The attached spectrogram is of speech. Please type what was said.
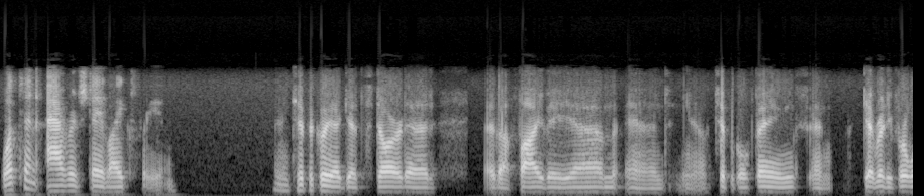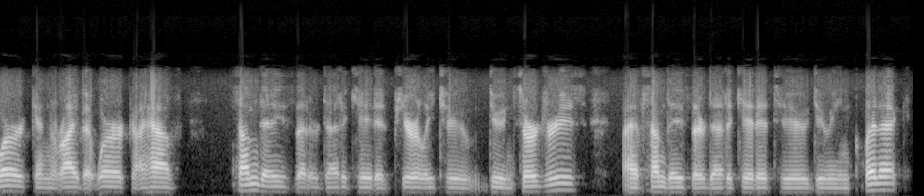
what's an average day like for you? I mean, typically I get started at about 5 a.m. and you know typical things and get ready for work and arrive at work. I have some days that are dedicated purely to doing surgeries. I have some days that are dedicated to doing clinic.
